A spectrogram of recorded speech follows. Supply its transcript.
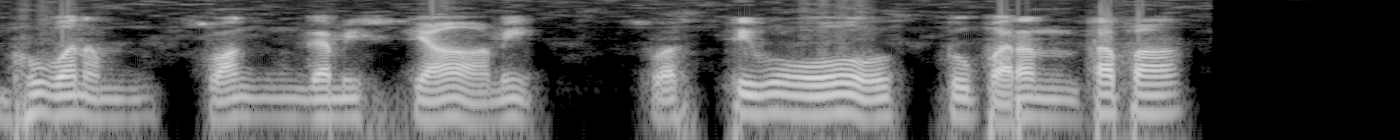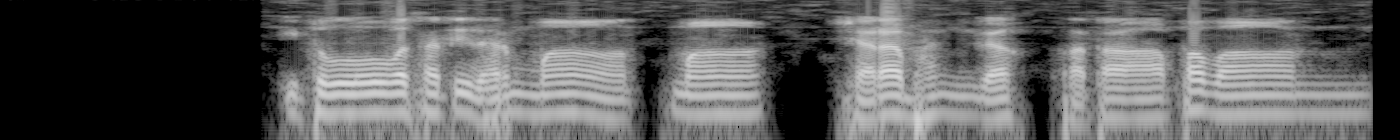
भुवनम् स्वम् गमिष्यामि स्वस्ति वोऽस्तु परन्तप। इतो वसति धर्मात्मा शरभङ्गः प्रतापवान्।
